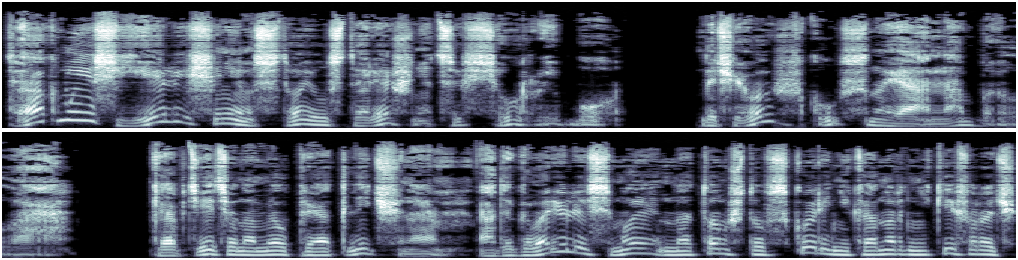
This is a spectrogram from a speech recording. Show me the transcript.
Так мы и съели с ним, стоя у столешницы, всю рыбу. Да чего ж вкусная она была. Коптить он умел приотлично, а договорились мы на том, что вскоре Никанор Никифорович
